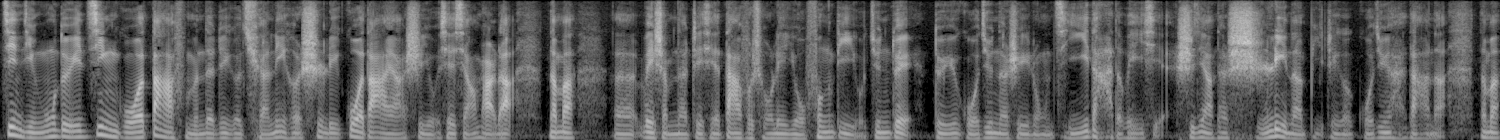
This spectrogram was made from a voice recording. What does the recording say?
晋景公对于晋国大夫们的这个权力和势力过大呀，是有些想法的。那么，呃，为什么呢？这些大夫手里有封地、有军队，对于国君呢是一种极大的威胁。实际上，他实力呢比这个国君还大呢。那么，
